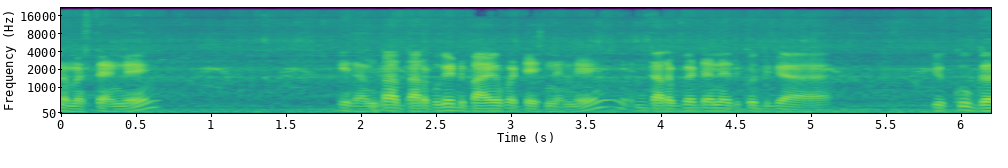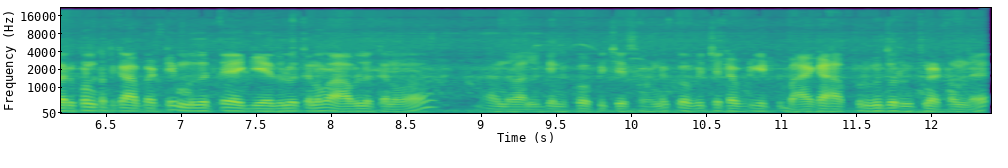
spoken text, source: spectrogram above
నమస్తే అండి. ఇదంతా దరపగడ్డి బాగా పట్టేసిందండి. దరపగడ్డి అనేది కొద్దిగా ఎక్కువ గరుకుంటుంది కాబట్టి ముదిరితే గేదెలు తినవు ఆవులు తినవు. అందువల్ల దీన్ని కోపించేసామండి కోపించేటప్పటికి ఇటు బాగా పురుగు దొరుకుతున్నట్టుంది.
